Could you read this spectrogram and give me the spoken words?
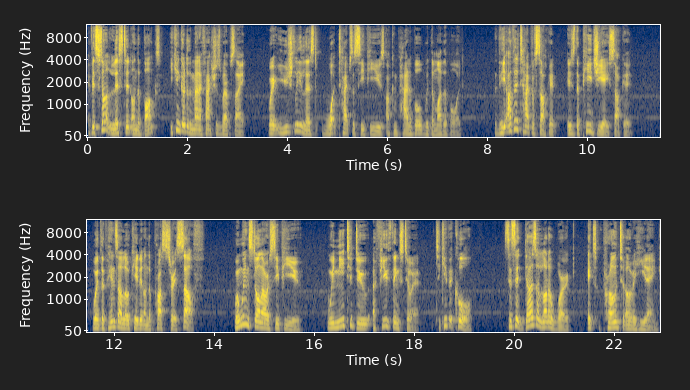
If it's not listed on the box, you can go to the manufacturer's website, where it usually lists what types of CPUs are compatible with the motherboard. The other type of socket is the PGA socket, where the pins are located on the processor itself. When we install our CPU, we need to do a few things to it to keep it cool. Since it does a lot of work, it's prone to overheating.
